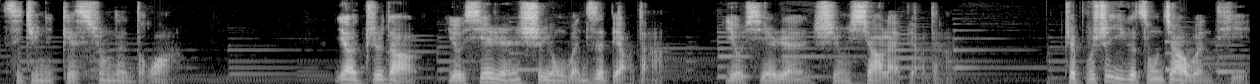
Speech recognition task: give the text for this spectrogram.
c'est une question de droit. 要知道，有些人是用文字表达，有些人是用笑来表达。这不是一个宗教问题，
